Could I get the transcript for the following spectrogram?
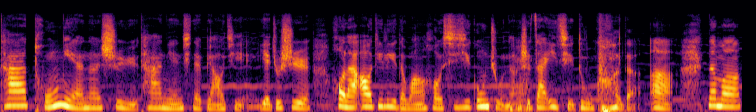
他童年呢是与他年轻的表姐，也就是后来奥地利的王后茜茜公主呢是在一起度过的啊。那么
